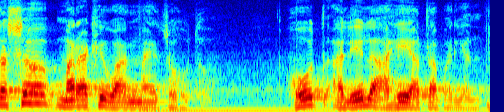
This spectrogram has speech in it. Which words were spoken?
तसं मराठी वाङ्मयाचं होतं. होत आलेलं आहे आतापर्यंत.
